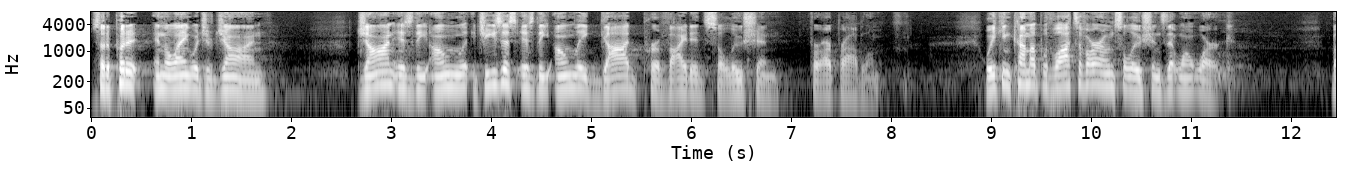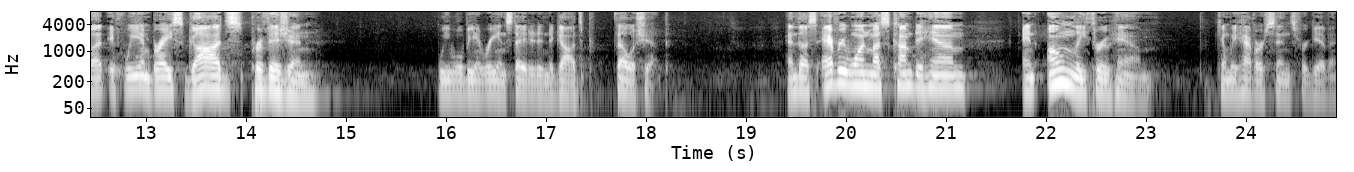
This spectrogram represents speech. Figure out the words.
So, to put it in the language of John, John is the only, Jesus is the only God provided solution for our problem. We can come up with lots of our own solutions that won't work. But if we embrace God's provision, we will be reinstated into God's fellowship. And thus, everyone must come to Him, and only through Him can we have our sins forgiven.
